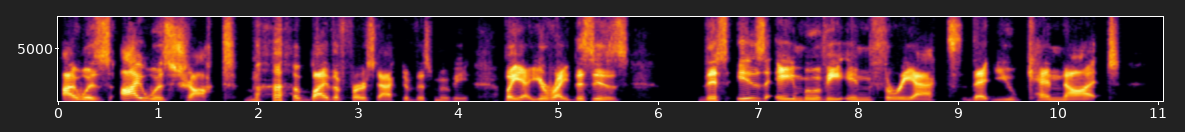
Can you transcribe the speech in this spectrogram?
I was I was shocked by the first act of this movie. But yeah, you're right. This is this is a movie in three acts that you cannot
